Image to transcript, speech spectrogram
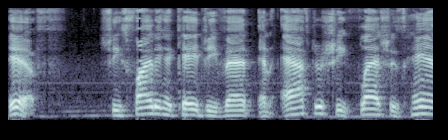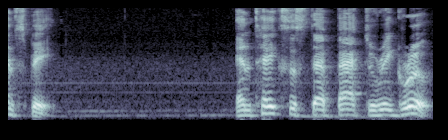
if she's fighting a cagey vet and after she flashes hand speed and takes a step back to regroup.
